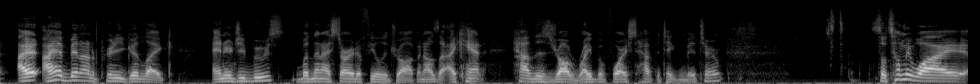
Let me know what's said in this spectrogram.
I I had been on a pretty good like energy boost, but then I started to feel a drop, and I was like, I can't have this drop right before I have to take the midterm. So tell me why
